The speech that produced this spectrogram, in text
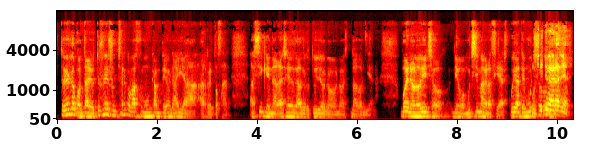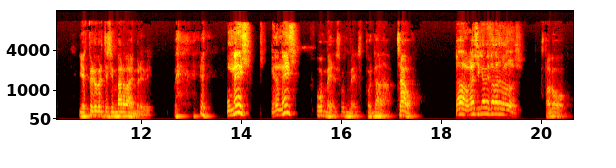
Entonces es lo contrario, tú suenes un charco, vas como un campeón ahí a, a retozar. Así que nada, ese lo tuyo no, no es nada Diana. Bueno, lo dicho, Diego, muchísimas gracias. Cuídate mucho. Muchísimas gracias y espero verte sin barba en breve. ¿Un mes? ¿Queda un mes? Un mes, un mes. Pues nada, chao. Chao, gracias y cabeza para todos. Hasta luego.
